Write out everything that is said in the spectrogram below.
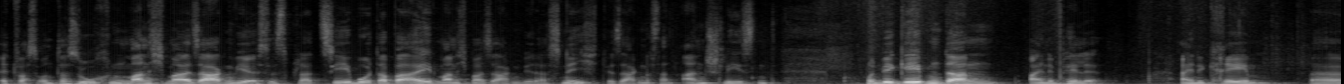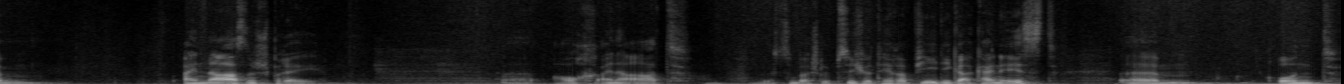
etwas untersuchen. Manchmal sagen wir, es ist Placebo dabei, manchmal sagen wir das nicht. Wir sagen das dann anschließend. Und wir geben dann eine Pille, eine Creme ähm, ein Nasenspray, äh, auch eine Art, zum Beispiel Psychotherapie, die gar keine ist, ähm, und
